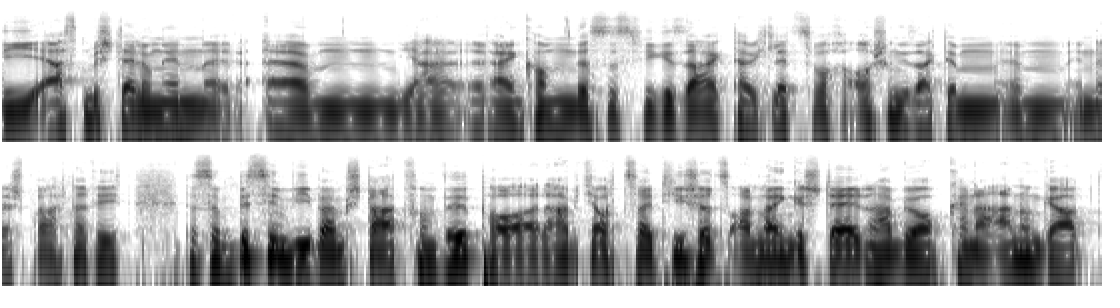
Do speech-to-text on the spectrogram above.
die ersten Bestellungen ähm, ja, reinkommen. Das ist, wie gesagt, habe ich letzte Woche auch schon gesagt im, im, in der Sprachnachricht, das ist so ein bisschen wie beim Start von Willpower. Da habe ich auch zwei T-Shirts online gestellt und habe überhaupt keine Ahnung gehabt,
